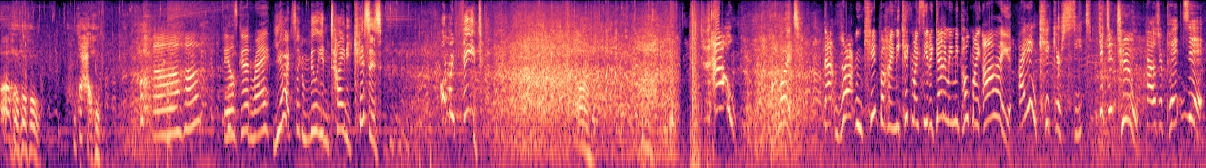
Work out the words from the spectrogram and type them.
Oh, wow. Uh huh. Feels good, right? Yeah, it's like a million tiny kisses on my feet. Ow! What? That rotten kid behind me kicked my seat again and made me poke my eye. I didn't kick your seat. You did too. How's your pit zit?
